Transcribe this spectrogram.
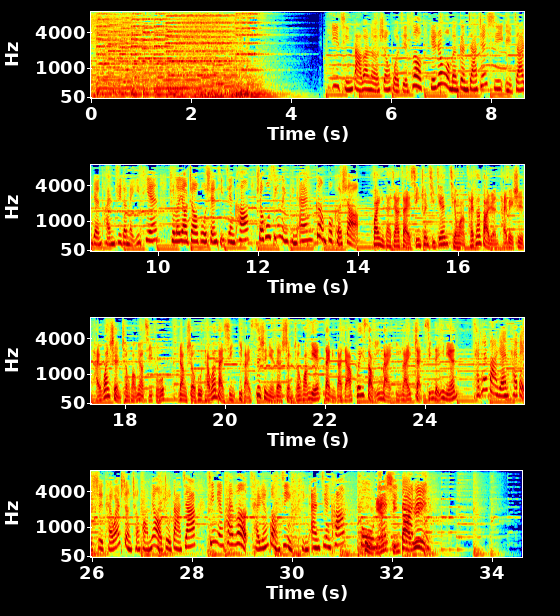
情打乱了生活节奏，也让我们更加珍惜与家人团聚的每一天。除了要照顾身体健康，守护心灵平安更不可少。欢迎大家在新春期间前往财团法人台北市台湾省城隍庙祈福，让守护台湾百姓一百四十年的省城隍爷带领大家挥扫阴霾，迎来崭新的一年。财团法人台北市台湾省城隍庙祝大家新年快乐，财源广进，平安健康，虎年行大运。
